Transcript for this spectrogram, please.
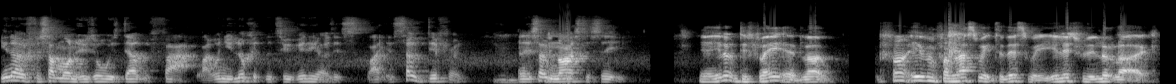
you know, for someone who's always dealt with fat, like when you look at the two videos, it's like it's so different, Mm. and it's so nice to see. Yeah, you look deflated. Like from, even from last week to this week, you literally look like.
